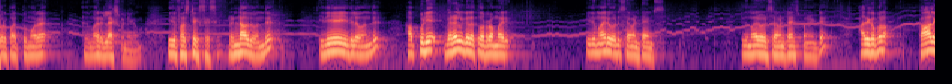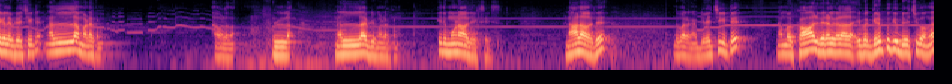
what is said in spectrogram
ஒரு பத்து முறை இது மாதிரி ரிலாக்ஸ் பண்ணிக்கோங்க. இது ஃபஸ்ட் எக்ஸசைஸ் ரெண்டாவது வந்து இதே இதில் வந்து அப்படியே விரல்களை தொடுற மாதிரி. இது மாதிரி ஒரு செவன் டைம்ஸ் இது மாதிரி ஒரு செவன் டைம்ஸ் பண்ணிவிட்டு அதுக்கப்புறம் கால்களை இப்படி வச்சுக்கிட்டு நல்லா மடக்கணும். அவ்வளோதான் ஃபுல்லாக நல்லா இப்படி மடக்கணும். இது மூணாவது எக்ஸசைஸ் நாலாவது இந்த பாருங்கள் இப்படி வச்சுக்கிட்டு நம்ம கால் விரல்களால் இப்போ கிரிப்புக்கு இப்படி வச்சுக்கோங்க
